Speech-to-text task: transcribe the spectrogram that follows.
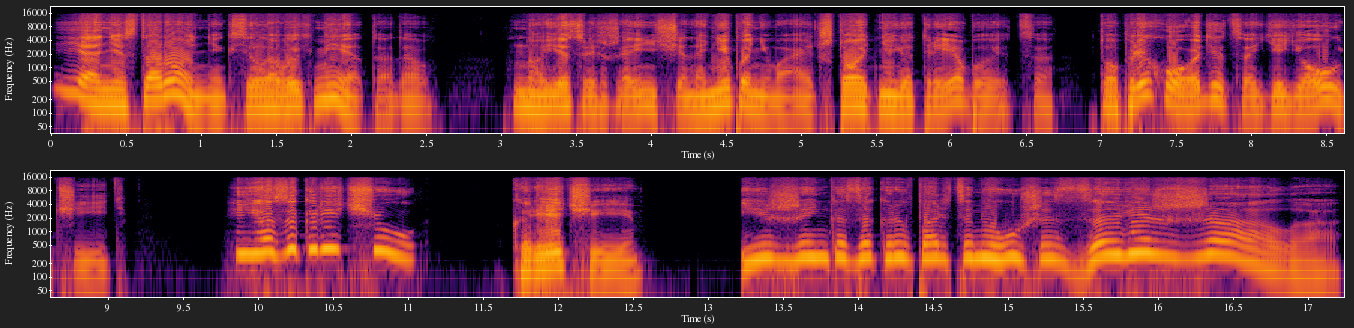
«Я не сторонник силовых методов, но если женщина не понимает, что от нее требуется, то приходится ее учить». «Я закричу!» «Кричи!» И Женька, закрыв пальцами уши, завизжала.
